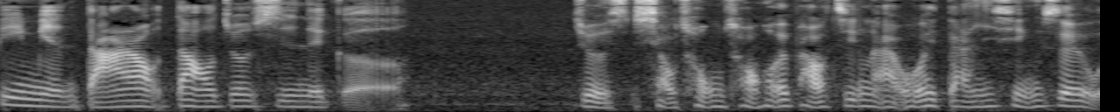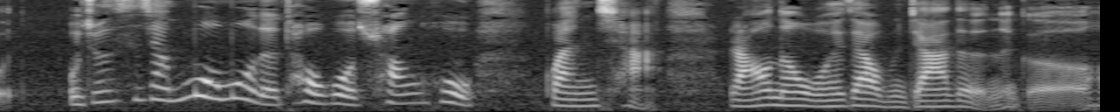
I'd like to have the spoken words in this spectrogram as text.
避免打扰到就是那个就是小虫虫会跑进来，我会担心，所以我我就是这样默默的透过窗户观察，然后呢，我会在我们家的那个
